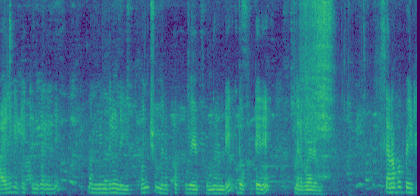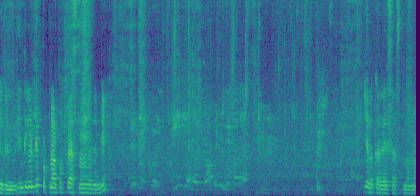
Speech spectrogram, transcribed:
ఆయిల్ హీట్ ఎక్కింది కదండి మనం ఇందులోని కొంచెం మినపప్పు వేపుకుందామండి. ఇది ఒక్కటేనే మిరపకాయలు శనగపప్పు వేయట్లేదండి. ఎందుకంటే పుట్నాల పప్పు వేస్తున్నాను కదండి. జీలకర్ర వేసేస్తున్నాను.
